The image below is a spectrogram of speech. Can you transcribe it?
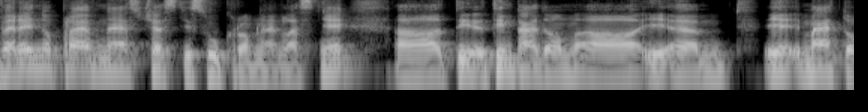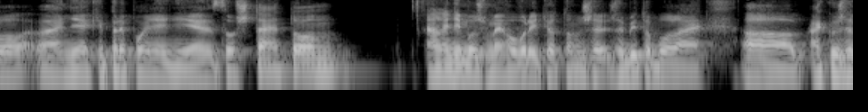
verejnoprávna, z časti súkromná vlastne. Uh, tým pádom je, je, má to nejaké prepojenie so štátom, ale nemôžeme hovoriť o tom, že, že by to bola uh, akože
